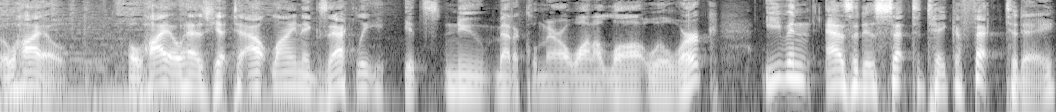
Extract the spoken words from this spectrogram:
Ohio. Ohio has yet to outline exactly its new medical marijuana law will work, even as it is set to take effect today,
